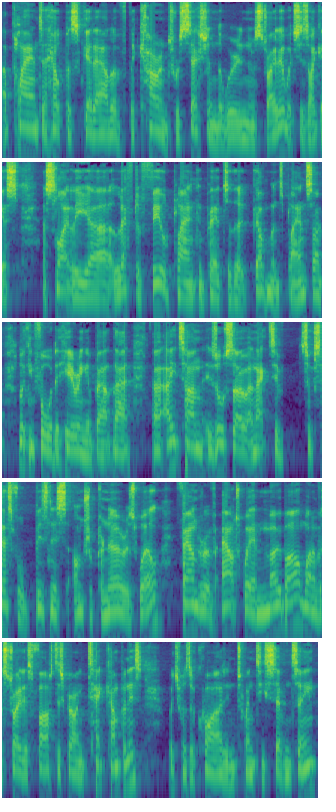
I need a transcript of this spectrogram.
a plan to help us get out of the current recession that we're in in Australia, which is, I guess, a slightly uh, left of field plan compared to the government's plan. So, looking forward to hearing about that. Uh, Eytan is also an active successful business entrepreneur as well, founder of Outware Mobile, one of Australia's fastest growing tech companies, which was acquired in 2017.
